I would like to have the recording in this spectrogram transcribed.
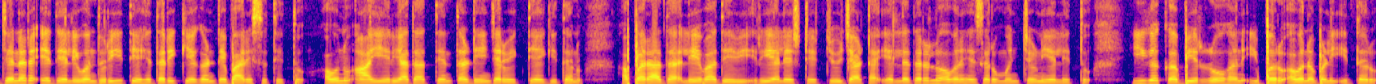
ಜನರ ಎದೆಯಲ್ಲಿ ಒಂದು ರೀತಿಯ ಹೆದರಿಕೆಯ ಗಂಟೆ ಬಾರಿಸುತ್ತಿತ್ತು. ಅವನು ಆ ಏರಿಯಾದ ಅತ್ಯಂತ ಡೇಂಜರ್ ವ್ಯಕ್ತಿಯಾಗಿದ್ದನು. ಅಪರಾಧ, ಲೇವಾದೇವಿ, ರಿಯಲ್ ಎಸ್ಟೇಟ್, ಜೂಜಾಟ ಎಲ್ಲದರಲ್ಲೂ ಅವನ ಹೆಸರು ಮುಂಚೂಣಿಯಲ್ಲಿತ್ತು. ಈಗ ಕಬೀರ್, ರೋಹನ್ ಇಬ್ಬರು ಅವನ ಬಳಿ ಇದ್ದರು.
